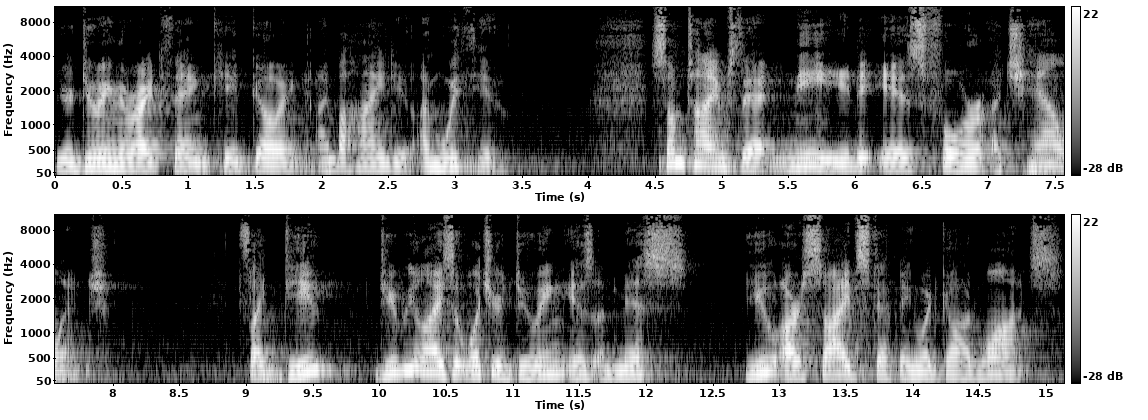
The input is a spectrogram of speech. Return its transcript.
You're doing the right thing. Keep going. I'm behind you. I'm with you. Sometimes that need is for a challenge. It's like, do you, do you realize that what you're doing is amiss? You are sidestepping what God wants.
